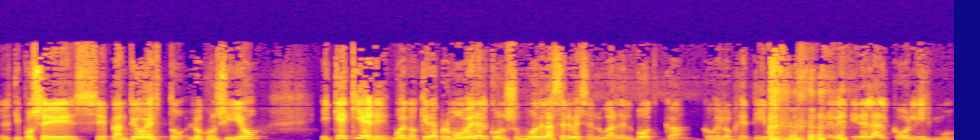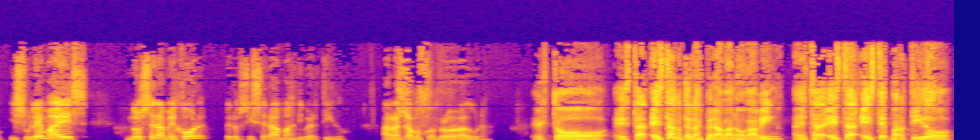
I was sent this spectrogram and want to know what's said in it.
El tipo se, se planteó esto, lo consiguió. ¿Y qué quiere? Bueno, quiere promover el consumo de la cerveza en lugar del vodka, con el objetivo de prevenir el alcoholismo. Y su lema es, no será mejor, pero sí será más divertido. Arrancamos con drogadura. Esto, esta, esta no te la esperaba, ¿no, Gaby? Esta, esta, este partido,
